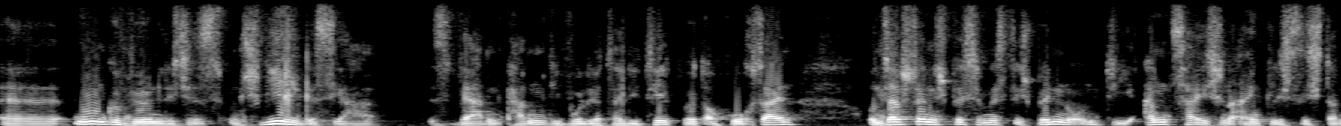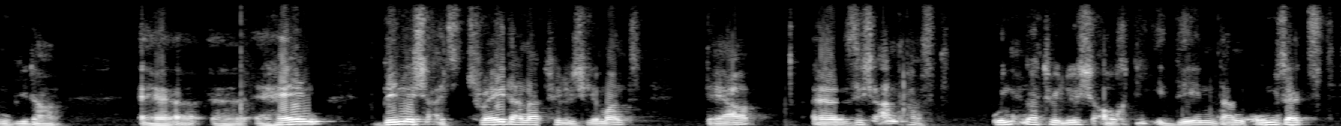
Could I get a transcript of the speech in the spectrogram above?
äh, ungewöhnliches und schwieriges Jahr werden kann. Die Volatilität wird auch hoch sein. Und selbst wenn ich pessimistisch bin und die Anzeichen eigentlich sich dann wieder äh, äh, erhellen, bin ich als Trader natürlich jemand, der äh, sich anpasst und natürlich auch die Ideen dann umsetzt,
